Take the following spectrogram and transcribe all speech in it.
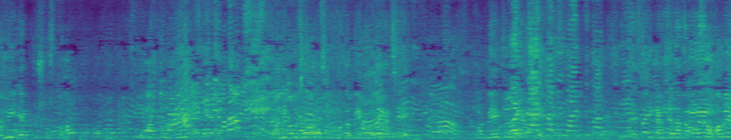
তুমি একটু সুস্থ হও তোমার তো মেয়ে আমি বুঝতে পারছি তোমার তো মেয়ে চলে গেছে তোমার মেয়ে চলে গেছে ঠিক আছে তার ব্যবস্থা হবে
